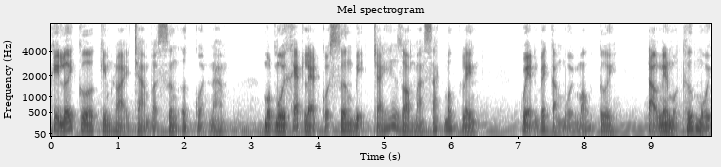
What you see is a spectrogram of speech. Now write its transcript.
Khi lưỡi cưa kim loại chạm vào xương ức của Nam, Một mùi khét lẹt của xương bị cháy do ma sát bốc lên, Quyện với cả mùi máu tươi, Tạo nên một thứ mùi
